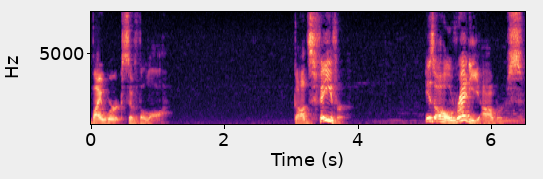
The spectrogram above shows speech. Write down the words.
by works of the law. God's favor is already ours.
